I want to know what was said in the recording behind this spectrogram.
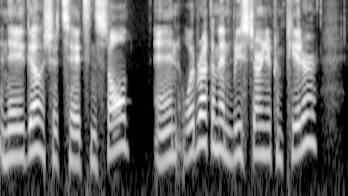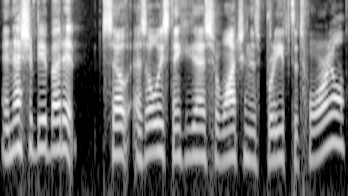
And there you go, it should say it's installed. And would recommend restarting your computer. And that should be about it. So as always, thank you guys for watching this brief tutorial.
